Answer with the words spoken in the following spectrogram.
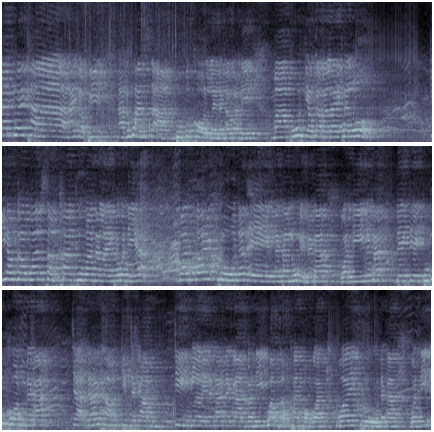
ดังๆด้วยค่ะ ให้กับพี่อนุบาลสามทุกๆคนเลยนะคะ วันนี้มาพูดเกี่ยวกับอะไรคะลูก เกี่ยวกับวันสำคัญคือวันอะไรคะวันนี้ วันไหว้ครูนั่นเองนะคะ ลูกเห็นไหมคะ วันนี้นะคะ เด็กๆทุกๆคนนะคะ จะได้ทำกิจกรรมจริงเลยนะคะ ในการวันนี้ ความสำคัญของวันไหว้ครูนะคะ วันนี้เ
